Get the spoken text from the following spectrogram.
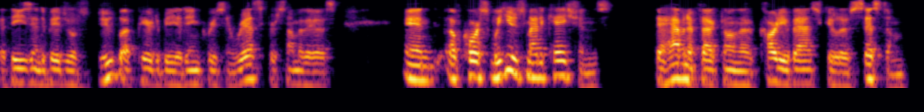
that these individuals do appear to be at increase in risk for some of this. And of course, we use medications that have an effect on the cardiovascular system.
